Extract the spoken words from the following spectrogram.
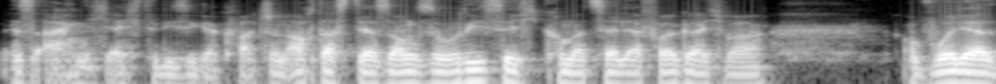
Ist eigentlich echt riesiger Quatsch. Und auch, dass der Song so riesig kommerziell erfolgreich war, obwohl ja,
